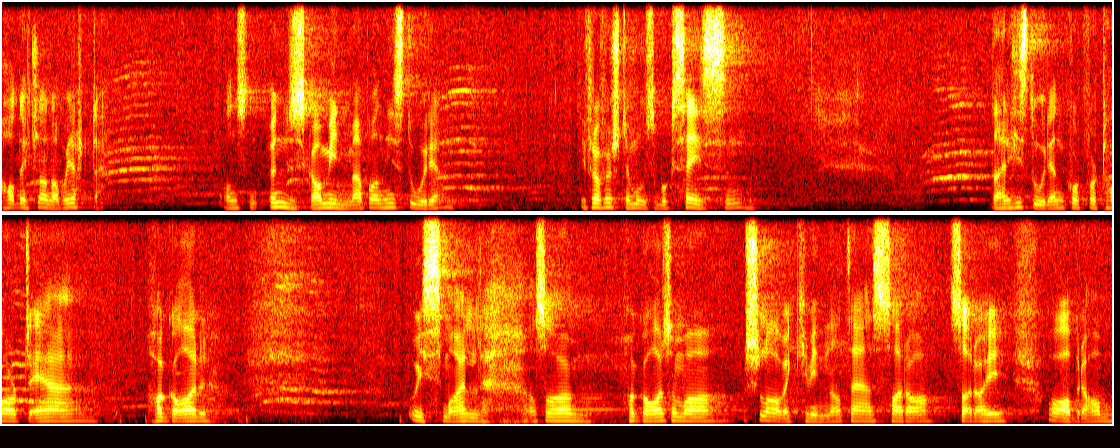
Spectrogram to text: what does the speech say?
hadde et eller annet på hjertet. Han ønska å minne meg på en historie fra første Mosebok 16, der historien kort fortalt er Hagar og Ismael. Altså Hagar som var slavekvinna til Sarai, Sarai og Abraham,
